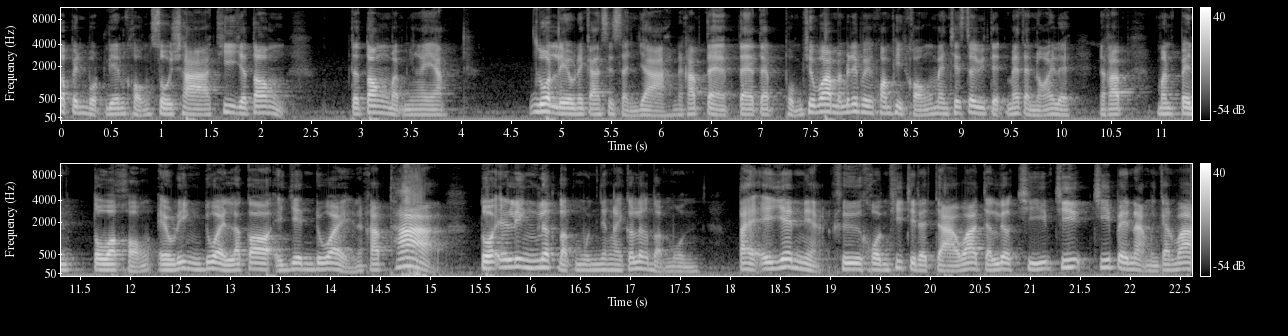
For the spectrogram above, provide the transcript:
ก็เป็นบทเรียนของโซชาที่จะต้องจะต้องแบบยังไงอะ รวดเร็วในการเซ็นสัญญานะครับแต่แต่แต่ผมเชื่อว่ามันไม่ได้เป็นความผิดของแมนเชสเตอร์ยูไนเต็ดแม้แต่น้อยเลยนะครับ มันเป็นตัวของเอลลิงด้วยแล้วก็เอเจนด้วยนะครับ ถ้าตัวเอลลิงเลือกดอทมุนยังไงก็เลือกดอทมุนแต่เอเจนเนี่ยคือคนที่เจรจาว่าจะเลือกชี้ชี้ชี้เป็นอะเหมือนกันว่า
